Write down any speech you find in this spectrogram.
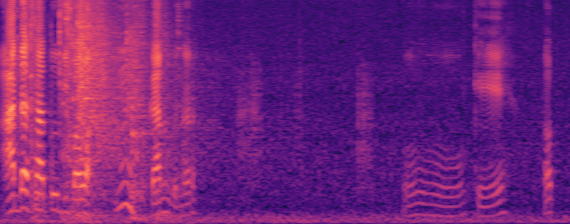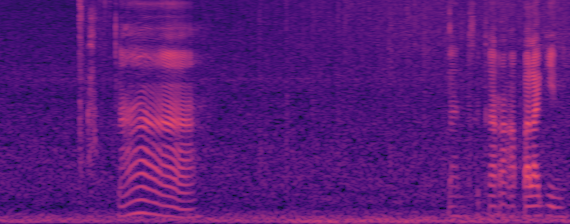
Ada satu di bawah. Hmm, kan bener. Oh, oke. Okay. Nah. Dan sekarang apa lagi nih?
